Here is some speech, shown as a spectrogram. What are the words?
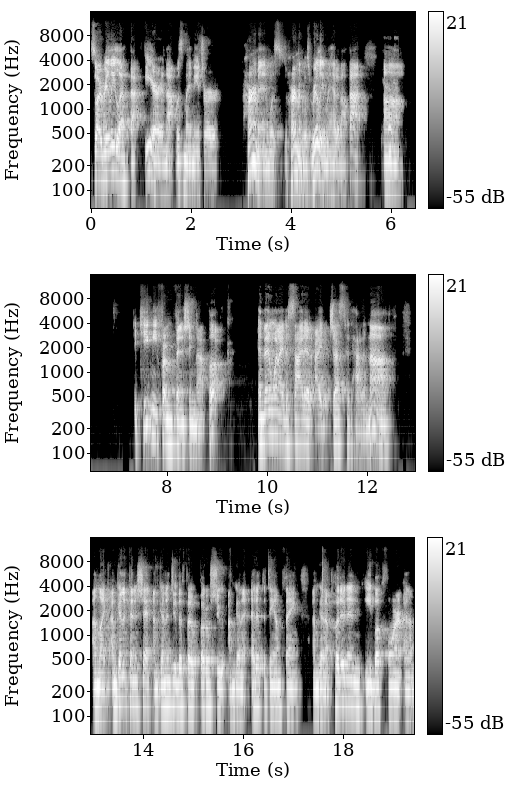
So I really let that fear, and that was my major. Herman was Herman was really in my head about that. Um, it keep me from finishing that book. And then when I decided I just had had enough, I'm like, I'm to finish it. I'm to do the photo shoot. I'm to edit the damn thing. I'm to put it in ebook form and I'm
